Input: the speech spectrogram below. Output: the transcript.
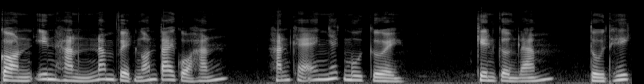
còn in hẳn năm vệt ngón tay của hắn. Hắn khẽ nhếch môi cười. Kiên cường lắm, tôi thích.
